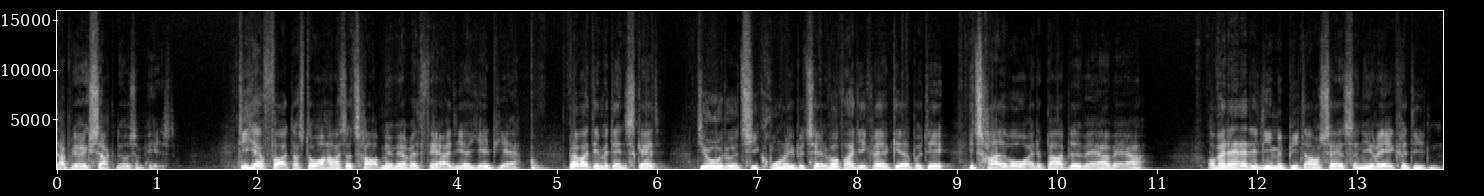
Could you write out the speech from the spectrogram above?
Der bliver ikke sagt noget som helst. De her folk, der står og har så travlt med at være retfærdige og hjælpe jer. Hvad var det med den skat? De 8 ud af 10 kroner, I betaler. Hvorfor har de ikke reageret på det? I 30 år er det bare blevet værre og værre. Og hvordan er det lige med bidragssatserne i realkreditten?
